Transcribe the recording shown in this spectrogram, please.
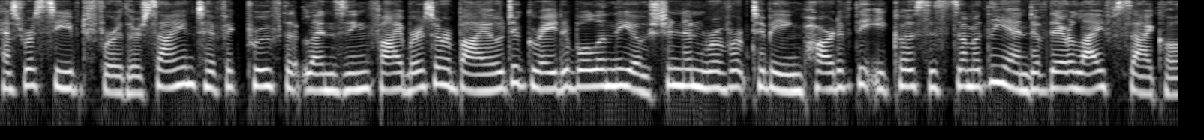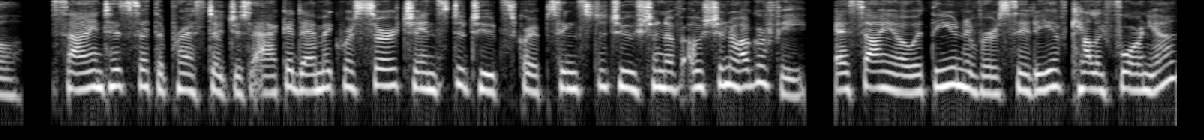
has received further scientific proof that Lenzing fibers are biodegradable in the ocean and revert to being part of the ecosystem at the end of their life cycle. Scientists at the prestigious academic research institute Scripps Institution of Oceanography, SIO at the University of California,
